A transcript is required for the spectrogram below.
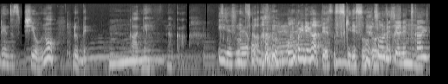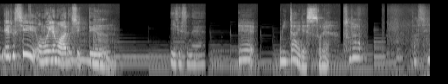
レンズ仕様のルーペがねなんかいいですね。使うお 思い出があって好きですそうですよね、うん。使えるし思い入れもあるしっていう、うん。いいですね。えー見たいですそれ。それ私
